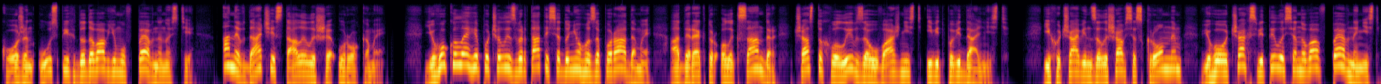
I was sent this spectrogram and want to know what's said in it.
Кожен успіх додавав йому впевненості, а невдачі стали лише уроками. Його колеги почали звертатися до нього за порадами, а директор Олександр часто хвалив за уважність і відповідальність. І хоча він залишався скромним, в його очах світилася нова впевненість,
